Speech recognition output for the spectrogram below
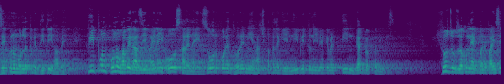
যে কোনো মূল্যে তোকে দিতেই হবে। কৃপণ কোনোভাবে রাজি হয় নাই, ও সারে নাই। জোর করে ধরে নিয়ে হাসপাতালে গিয়ে নিবে তো নিবে, একেবারে তিন ব্যাগ রক্ত নিয়েছে সুযোগ যখন একবারে পাইছে,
